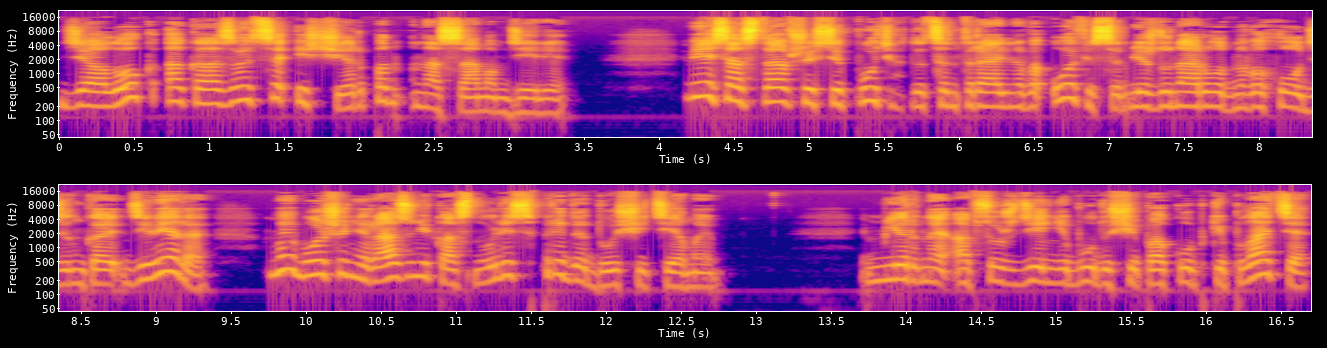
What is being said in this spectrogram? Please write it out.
диалог оказывается исчерпан на самом деле. Весь оставшийся путь до центрального офиса международного холдинга «Дивера» мы больше ни разу не коснулись предыдущей темы. Мирное обсуждение будущей покупки платья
